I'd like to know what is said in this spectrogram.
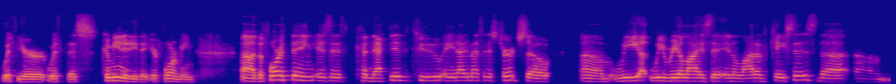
with your with this community that you're forming. Uh, the fourth thing is that it's connected to a United Methodist Church. So um, we we realize that in a lot of cases the um,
